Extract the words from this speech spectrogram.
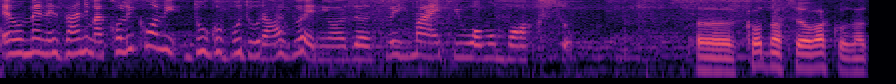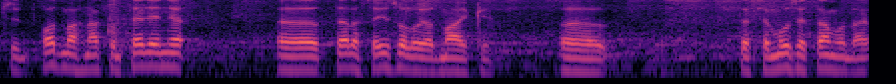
Evo mene zanima koliko oni dugo budu razdvojeni od eh, svojih majki u ovom boksu. E, kod nas je ovako, znači odmah nakon teljenja e, tele se izoluje od majke. E, te se muze tamo na,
